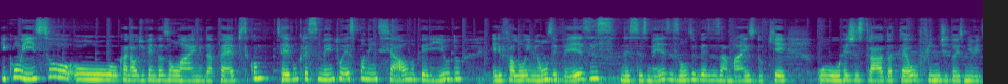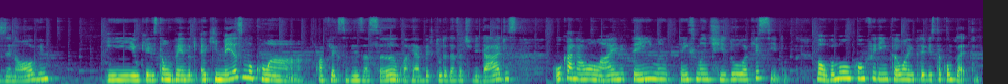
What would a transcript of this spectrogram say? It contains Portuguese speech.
E com isso, o canal de vendas online da PepsiCo teve um crescimento exponencial no período. Ele falou em 11 vezes nesses meses, 11 vezes a mais do que o registrado até o fim de 2019. E o que eles estão vendo é que mesmo com a, com a flexibilização, com a reabertura das atividades, o canal online tem, tem se mantido aquecido. Bom, vamos conferir então a entrevista completa.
